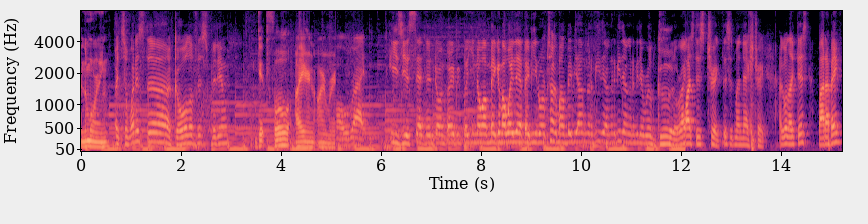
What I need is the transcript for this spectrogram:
in the morning. Wait, so what is the goal of this video? Get full iron armor. Alright. Easier said than done, baby. But you know I'm making my way there, baby. You know what I'm talking about, baby. I'm gonna be there. I'm gonna be there. I'm gonna be there real good. All right. Watch this trick. This is my next trick. I go like this. Bada bang,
